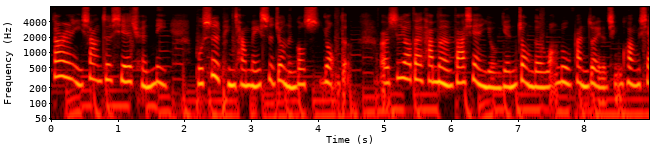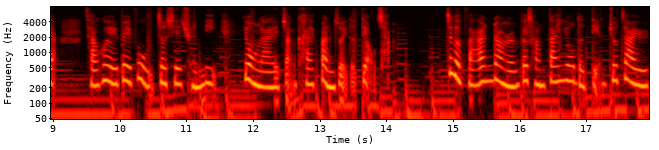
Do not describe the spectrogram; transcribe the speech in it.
当然，以上这些权利不是平常没事就能够使用的，而是要在他们发现有严重的网络犯罪的情况下，才会被赋予这些权利，用来展开犯罪的调查。这个法案让人非常担忧的点就在于，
